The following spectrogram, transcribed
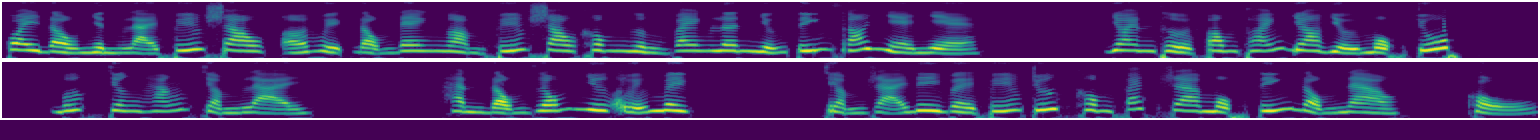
Quay đầu nhìn lại phía sau, ở huyệt động đen ngòm phía sau không ngừng vang lên những tiếng gió nhẹ nhẹ. Doanh Thừa Phong thoáng do dự một chút, Bước chân hắn chậm lại, hành động giống như ủy mi, chậm rãi đi về phía trước không phát ra một tiếng động nào. Khổ,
